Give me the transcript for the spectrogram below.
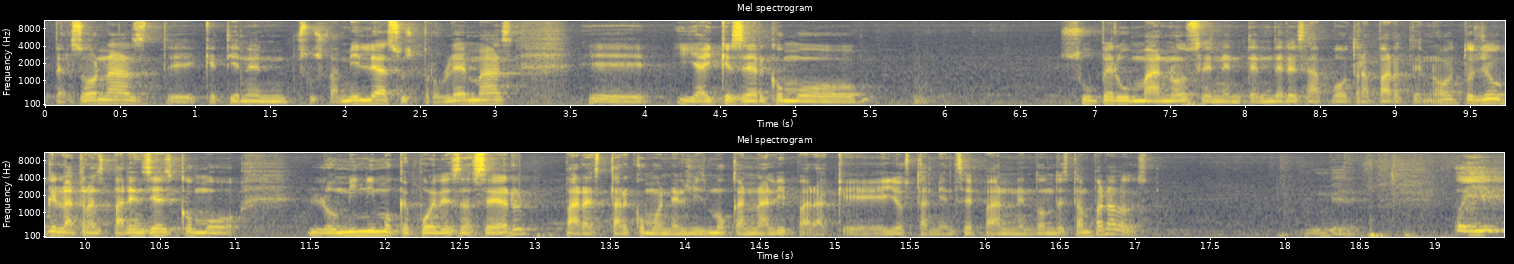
personas de, que tienen sus familias, sus problemas, eh, y hay que ser como superhumanos en entender esa otra parte, ¿no? Entonces yo creo que la transparencia es como lo mínimo que puedes hacer para estar como en el mismo canal y para que ellos también sepan en dónde están parados. Muy bien. Oye,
